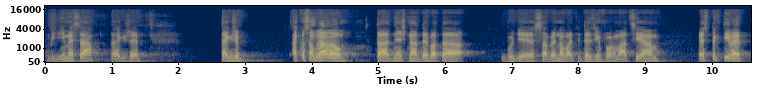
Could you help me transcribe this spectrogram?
vidíme sa, takže, takže ako som vravel, tá dnešná debata bude sa venovať dezinformáciám, Respektíve,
